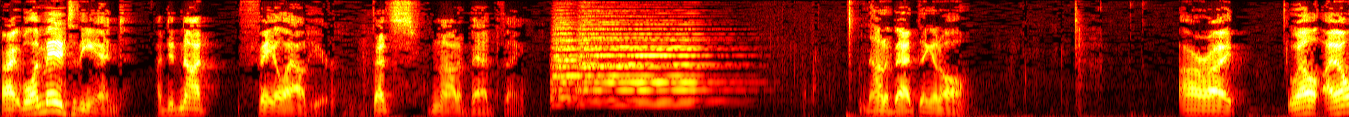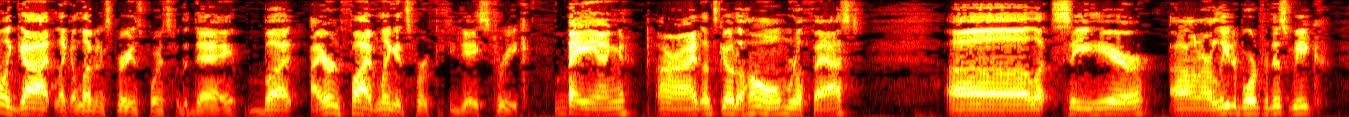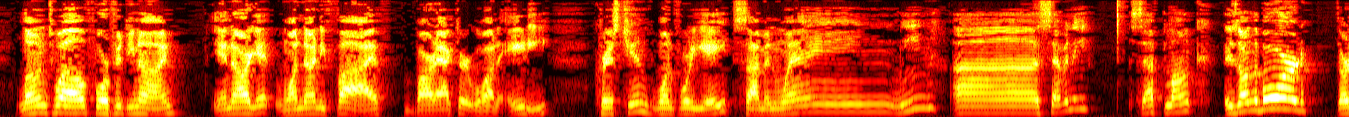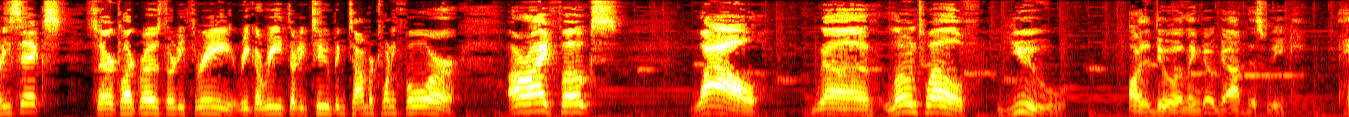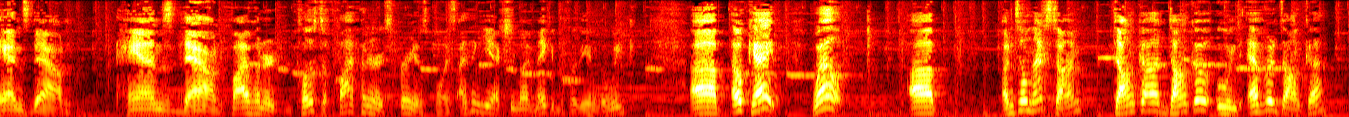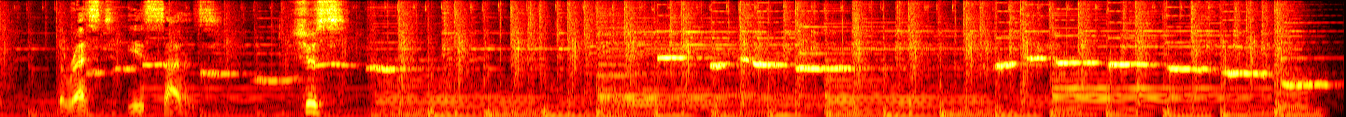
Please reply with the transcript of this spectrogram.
All right. Well, I made it to the end. I did not fail out here. That's not a bad thing. Not a bad thing at all. All right. Well, I only got like 11 experience points for the day, but I earned five lingots for a 50 day streak. Bang! All right, let's go to home real fast. Uh, let's see here. On our leaderboard for this week, Lone 12, 459. Inarget, 195. Bardactor, 180. Christian, 148. Simon Wayne, Ween, uh, 70. Seth Blanc is on the board, 36. Sarah Clark Rose, 33. Rico Reed, 32. Big Tomer, 24. All right, folks. Wow. Uh, Lone 12, you are the Duolingo god this week. Hands down. Hands down. 500, close to 500 experience points. I think he actually might make it before the end of the week. Uh, okay. Well, uh, until next time, Danke, danke und ever danke. The rest is silence. Tschüss.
